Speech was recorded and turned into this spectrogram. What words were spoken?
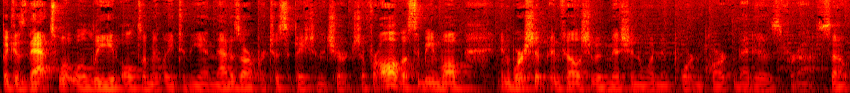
Because that's what will lead ultimately to the end. That is our participation in the church. So for all of us to be involved in worship and fellowship and mission and what an important part that is for us. So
